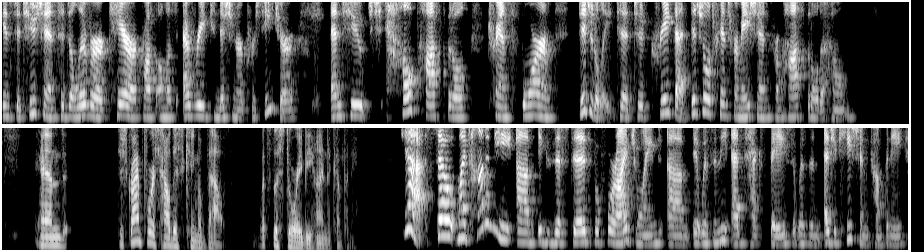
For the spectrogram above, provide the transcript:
institutions to deliver care across almost every condition or procedure and to help hospitals transform digitally to, to create that digital transformation from hospital to home. And describe for us how this came about. What's the story behind the company? Yeah, so Mytonomy um, existed before I joined. Um, it was in the ed tech space. It was an education company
